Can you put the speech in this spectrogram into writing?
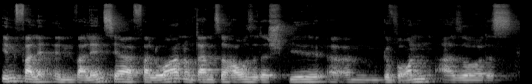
in, Val in Valencia verloren und dann zu Hause das Spiel ähm, gewonnen. Also das,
